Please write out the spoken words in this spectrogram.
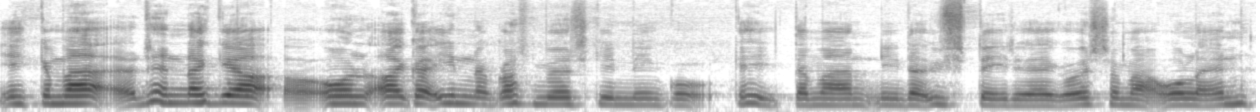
Ehkä mä sen takia on aika innokas myöskin niin kuin kehittämään niitä yhteisöjä, joissa mä olen,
